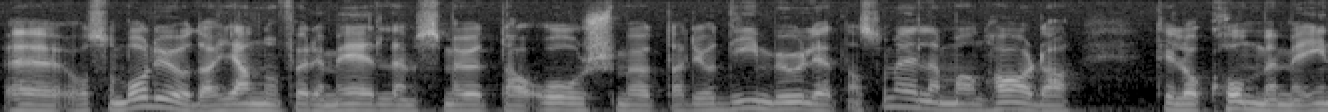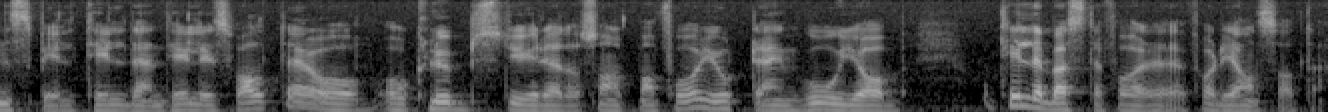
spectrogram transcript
Eh, og så må du jo da gjennomføre medlemsmøter, årsmøter. Det er jo de mulighetene som medlemmene har da til å komme med innspill til den tillitsvalgte og, og klubbstyret, sånn at man får gjort en god jobb til det beste for, for de ansatte.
